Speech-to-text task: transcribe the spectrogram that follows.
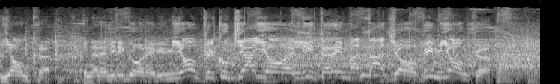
Jonk in area di rigore, Wim Jonk il cucchiaio e l'Inter è in vantaggio, Wim Jonk.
